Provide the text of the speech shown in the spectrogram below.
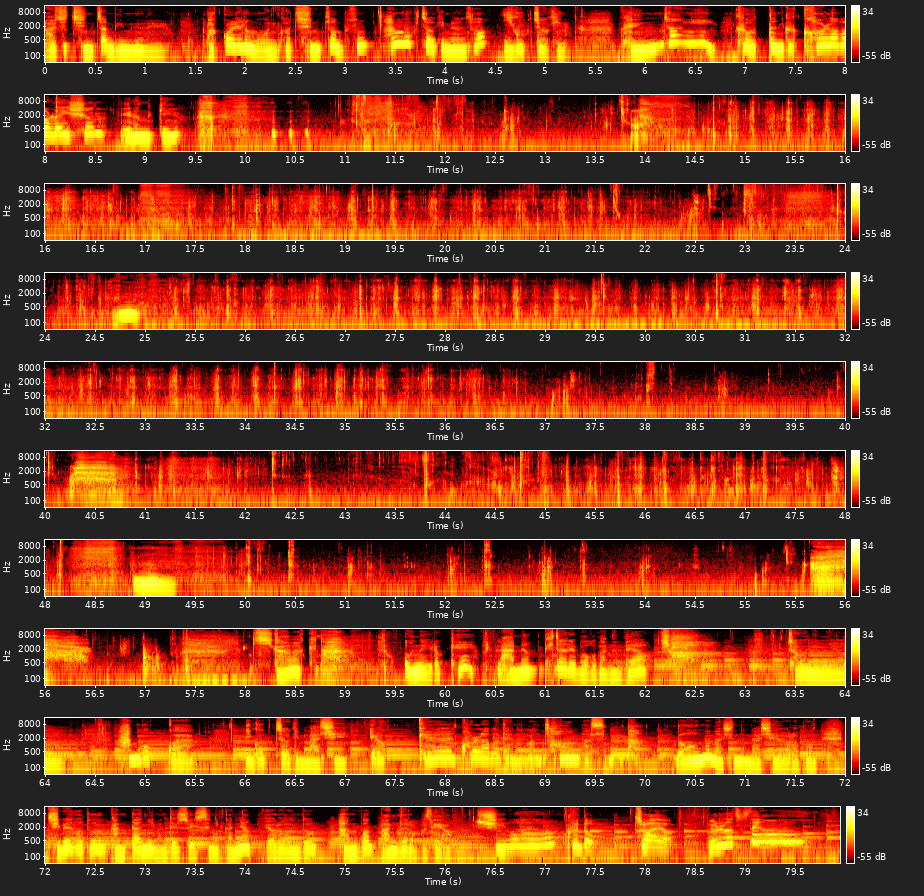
맛이 진짜 미묘해. 막걸리랑 먹으니까 진짜 무슨 한국적이면서 이국적인 굉장히 그 어떤 그 콜라보레이션 이런 느낌. 음. 아, 기가 막히다. 오늘 이렇게 라면 피자를 먹어봤는데요. 자, 저는요 한국과 이국적인 맛이 이렇게 콜라보 되는 건 처음 봤습니다. 너무 맛있는 맛이에요, 여러분. 집에서도 간단히 만들 수 있으니까요. 여러분도 한번 만들어 보세요. 쉬워요. 구독, 좋아요 눌러주세요.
